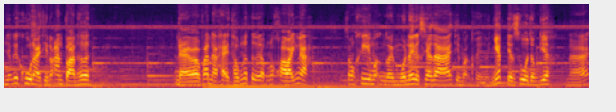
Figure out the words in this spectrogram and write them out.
những cái khu này thì nó an toàn hơn. Để vào phát là hệ thống nó tự động nó khóa bánh vào. Xong khi mọi người muốn lấy được xe ra ấy, thì mọi người phải nhét tiền xua trong kia Đấy.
